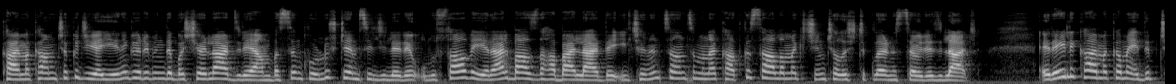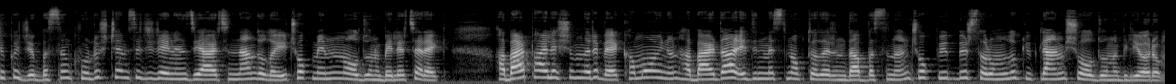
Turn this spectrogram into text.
Kaymakam Çakıcı'ya yeni görevinde başarılar dileyen basın kuruluş temsilcileri ulusal ve yerel bazlı haberlerde ilçenin tanıtımına katkı sağlamak için çalıştıklarını söylediler. Ereğli Kaymakamı Edip Çakıcı basın kuruluş temsilcilerinin ziyaretinden dolayı çok memnun olduğunu belirterek haber paylaşımları ve kamuoyunun haberdar edilmesi noktalarında basının çok büyük bir sorumluluk yüklenmiş olduğunu biliyorum.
